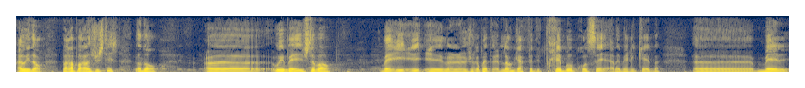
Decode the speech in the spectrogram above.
Ah oui, non, par rapport à la justice. Non, non. oui, mais justement, mais et, je répète, Lang a fait des très beaux procès à l'américaine. Euh, mais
